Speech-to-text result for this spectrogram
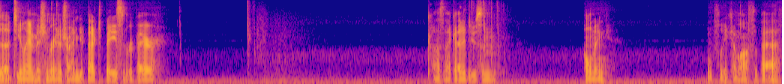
uh, TLAM mission. We're to try and get back to base and repair. Cause that guy to do some homing. Hopefully come off the path.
